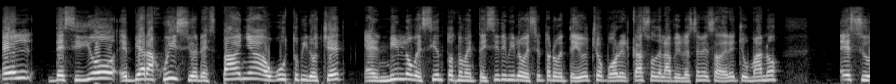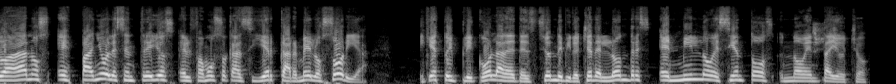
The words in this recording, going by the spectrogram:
él decidió enviar a juicio en España a Augusto Pinochet en 1997 y 1998 por el caso de las violaciones a derechos humanos de ciudadanos españoles, entre ellos el famoso canciller Carmelo Soria, y que esto implicó la detención de Pinochet en Londres en 1998.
